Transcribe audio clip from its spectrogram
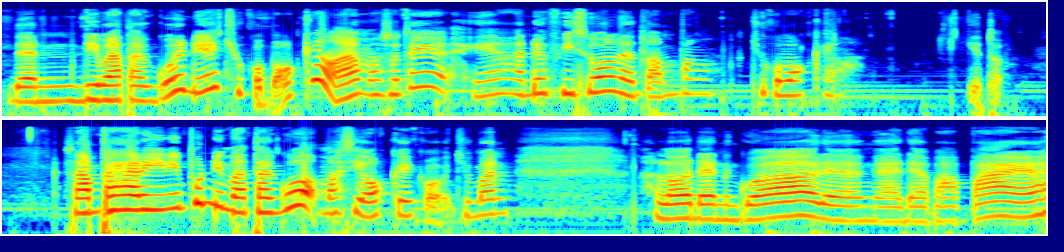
Dan di mata gue dia cukup oke okay lah. Maksudnya ya ada visual dan tampang cukup oke okay lah gitu. Sampai hari ini pun di mata gue masih oke okay kok. Cuman lo dan gue udah nggak ada apa-apa ya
